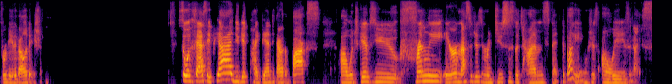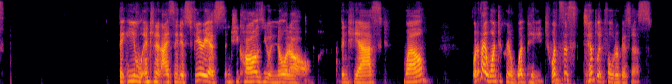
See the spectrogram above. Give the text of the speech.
for data validation. So with Fast API, you get Pydantic out of the box, uh, which gives you friendly error messages and reduces the time spent debugging, which is always nice. The evil internet I is furious and she calls you a know-it-all. Then she asked, well, what if I want to create a web page? What's this template folder business?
